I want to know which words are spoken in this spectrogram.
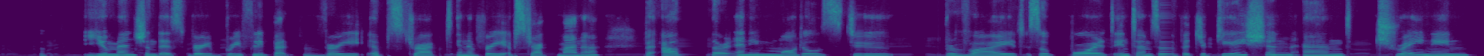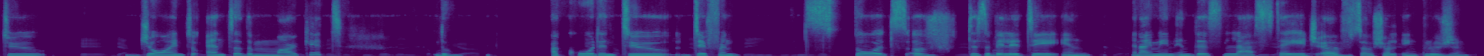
you mentioned this very briefly, but very abstract, in a very abstract manner, but are there any models to provide support in terms of education and training to join, to enter the market the, according to different sorts of disability in and I mean in this last stage of social inclusion.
